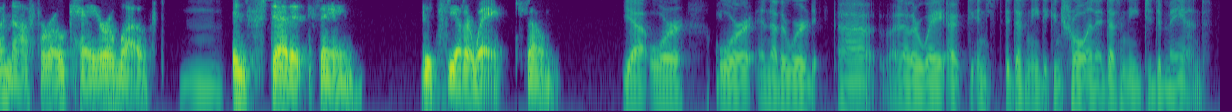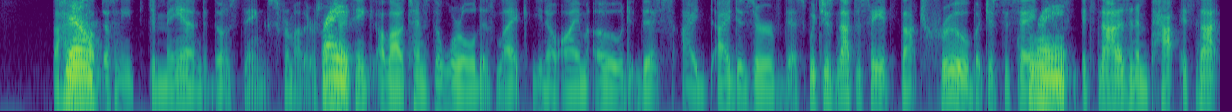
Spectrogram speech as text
enough or okay or loved. Mm. Instead, it's saying it's the other way. So, yeah, or or another word, uh, another way, uh, it doesn't need to control and it doesn't need to demand. The higher no. self doesn't need to demand those things from others, which right. I think a lot of times the world is like, you know, I'm owed this, I I deserve this, which is not to say it's not true, but just to say right. it's not as an empower, it's not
